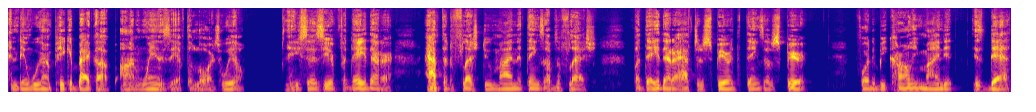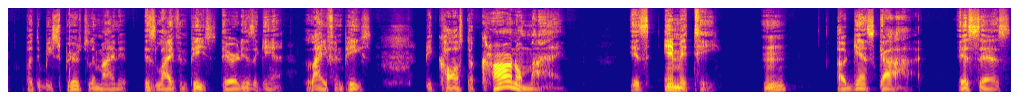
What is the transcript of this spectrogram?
and then we're going to pick it back up on Wednesday if the Lord's will. And he says here, For they that are after the flesh do mind the things of the flesh, but they that are after the spirit, the things of the spirit. For to be carnally minded is death, but to be spiritually minded is life and peace. There it is again life and peace. Because the carnal mind is enmity hmm, against God. It says,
